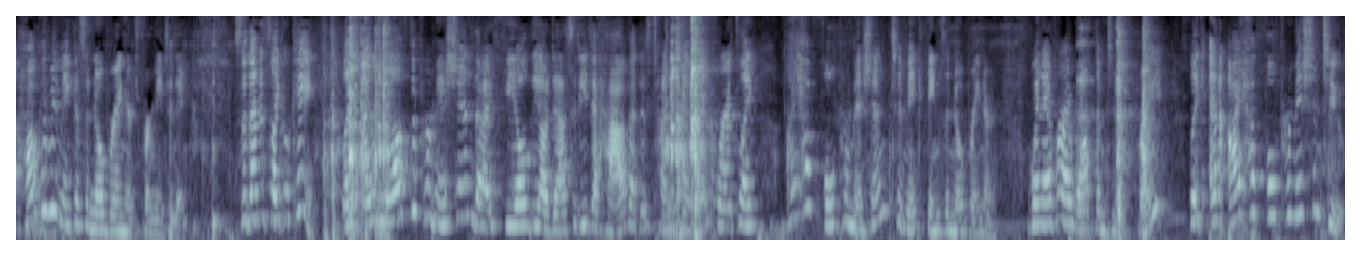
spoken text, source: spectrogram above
how could we make this a no brainer for me today? So then it's like, okay, like I love the permission that I feel the audacity to have at this time in my life where it's like, I have full permission to make things a no brainer whenever I want them to right? Like, and I have full permission to.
